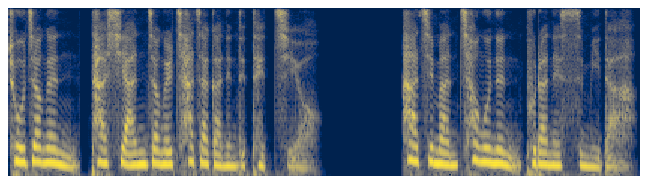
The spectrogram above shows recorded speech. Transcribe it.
조정은 다시 안정을 찾아가는 듯 했지요. 하지만 청우는 불안했습니다.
